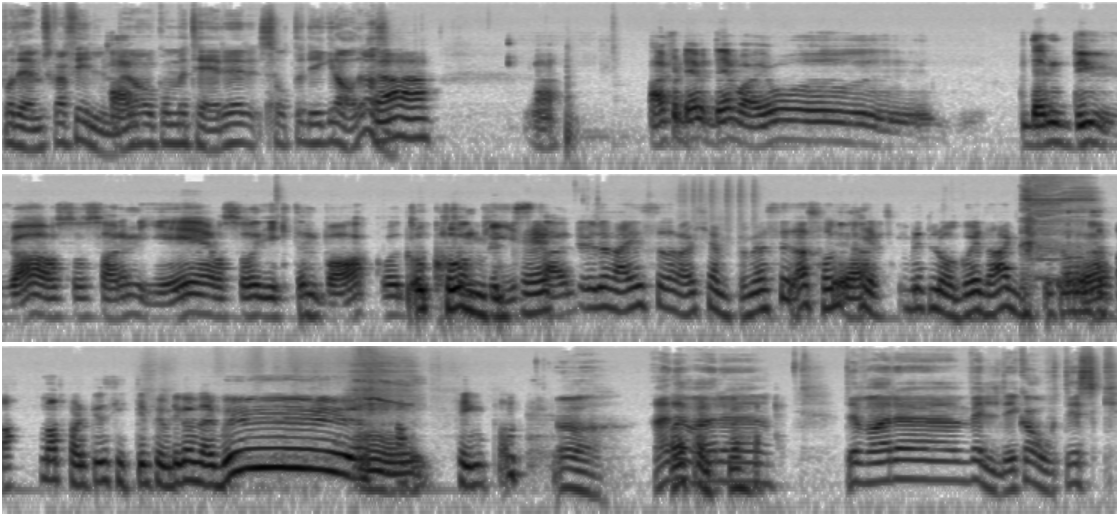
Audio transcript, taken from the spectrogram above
på det de skal filme Nei. og kommenterer så til de grader. altså. Ja, ja. Nei, for det, det var jo De bua, og så sa de je, og så gikk de bak og Og tok sånn pis der. underveis, og det var jo kjempemessig. Det er sånn Ja. TV skulle blitt logo i dag. Sånn Ja. debatten at folk kunne sitte i publikum og bare Boo! og Mm. ting på den. Åh. Nei, Ja, det det var jeg. eh, Det var eh, veldig kaotisk.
